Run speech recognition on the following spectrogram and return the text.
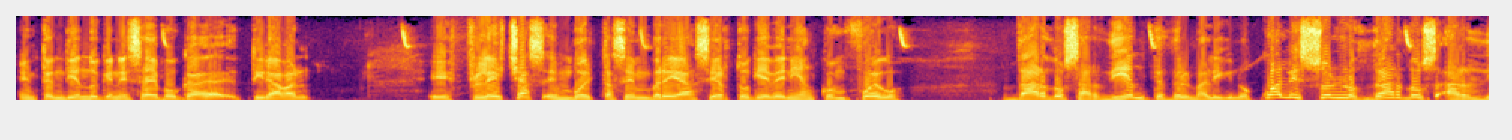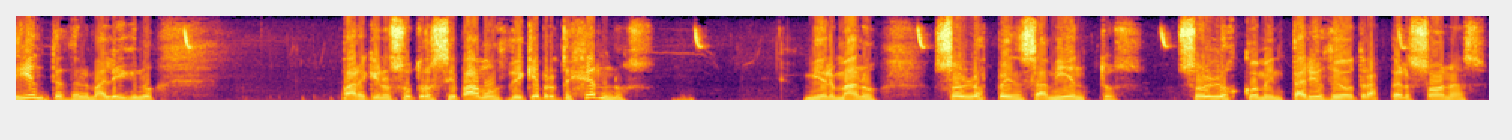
Entendiendo que en esa época tiraban eh, flechas envueltas en brea, ¿cierto? Que venían con fuego. Dardos ardientes del maligno. ¿Cuáles son los dardos ardientes del maligno para que nosotros sepamos de qué protegernos? Mi hermano, son los pensamientos, son los comentarios de otras personas,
